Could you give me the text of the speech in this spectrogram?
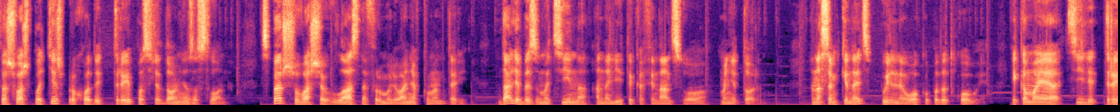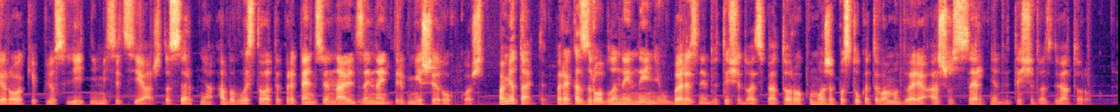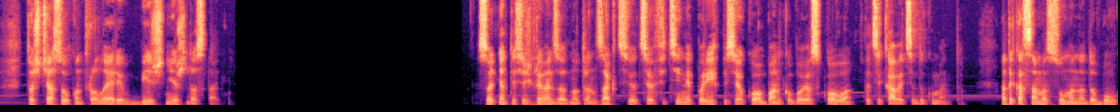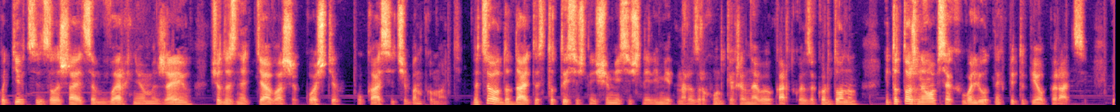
Тож ваш платіж проходить три послідовні заслони. Спершу ваше власне формулювання в коментарі, далі беземоційна аналітика фінансового моніторингу. А на сам кінець пильне око податкової, яка має цілі 3 роки плюс літні місяці аж до серпня, аби виставити претензію навіть за найдрібніший рух коштів. Пам'ятайте, переказ, зроблений нині у березні 2025 року, може постукати вам у двері аж у серпні 2029 року. Тож часу у контролерів більш ніж достатньо. Сотня тисяч гривень за одну транзакцію це офіційний поріг, після якого банк обов'язково поцікавиться документом. А така сама сума на добу в готівці залишається верхньою межею щодо зняття ваших коштів у касі чи банкоматі. До цього додайте 100-тисячний щомісячний ліміт на розрахунки гривневою карткою за кордоном і тотожний обсяг валютних P2P операцій.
